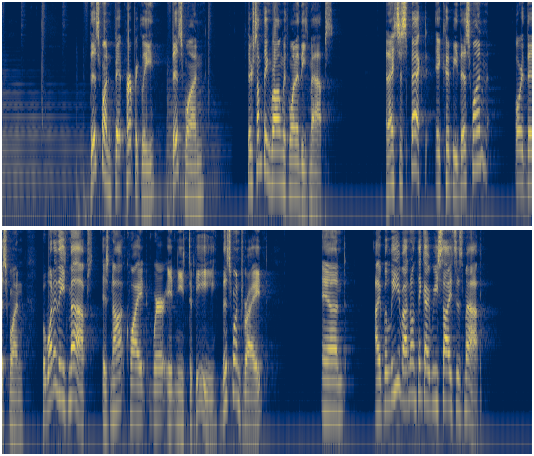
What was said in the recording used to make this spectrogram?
This one fit perfectly. This one, there's something wrong with one of these maps. And I suspect it could be this one or this one. But one of these maps is not quite where it needs to be. This one's right. And I believe, I don't think I resized this map.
